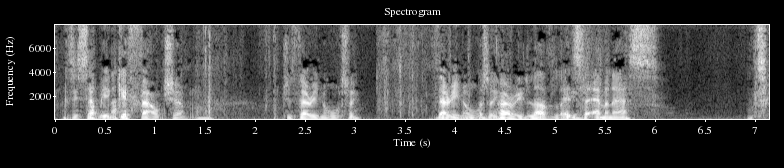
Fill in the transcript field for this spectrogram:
because he sent me a gift voucher, which is very naughty. Very naughty. Very lovely. It's for M&S.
